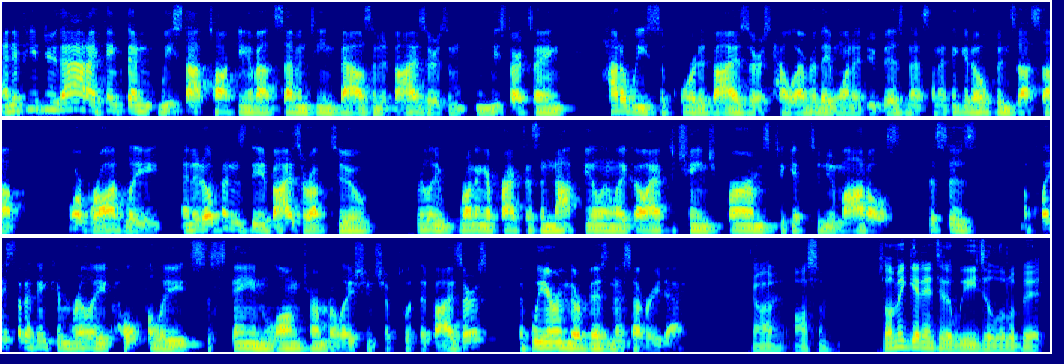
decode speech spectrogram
And if you do that, I think then we stop talking about 17,000 advisors and we start saying, how do we support advisors however they want to do business? And I think it opens us up more broadly and it opens the advisor up to really running a practice and not feeling like, oh, I have to change firms to get to new models. This is a place that I think can really hopefully sustain long term relationships with advisors if we earn their business every day. Got it. Awesome. So let me get into the weeds a little bit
